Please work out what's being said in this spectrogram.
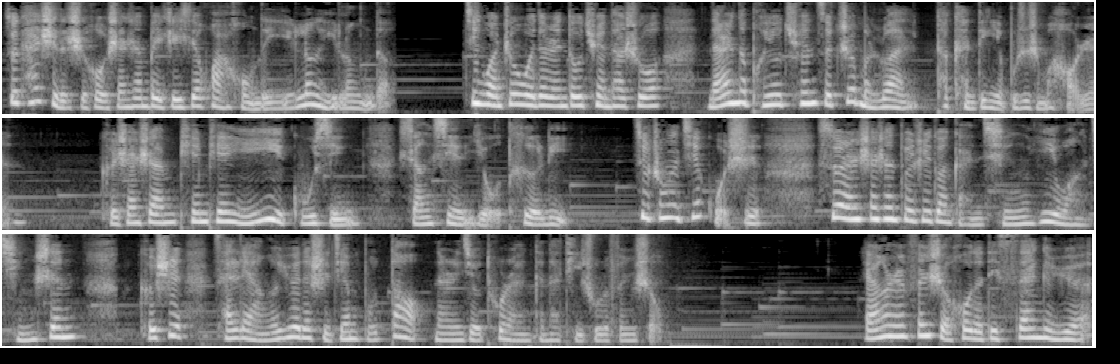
最开始的时候，珊珊被这些话哄得一愣一愣的。尽管周围的人都劝她说：“男人的朋友圈子这么乱，他肯定也不是什么好人。”可珊珊偏偏一意孤行，相信有特例。最终的结果是，虽然珊珊对这段感情一往情深，可是才两个月的时间不到，男人就突然跟她提出了分手。两个人分手后的第三个月，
